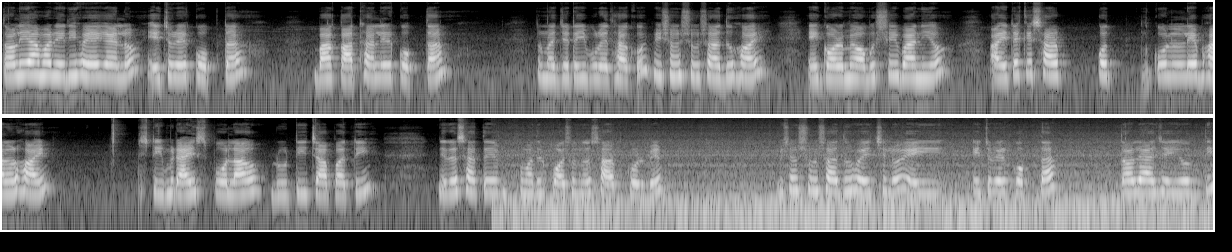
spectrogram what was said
তাহলে আমার রেডি হয়ে গেল এঁচড়ের কোপ্তা বা কাঁঠালের কোপ্তা। তোমরা যেটাই বলে থাকো, ভীষণ সুস্বাদু হয়। এই গরমে অবশ্যই বানিও। আর এটাকে সার্ভ করলে ভালো হয়। স্টিম রাইস, পোলাও, রুটি, চাপাতি, যেটার সাথে তোমাদের পছন্দ সার্ভ করবে। ভীষণ সুস্বাদু হয়েছিল এই এঁচড়ের কোপ্তা। তাহলে আজ এই অবধি।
